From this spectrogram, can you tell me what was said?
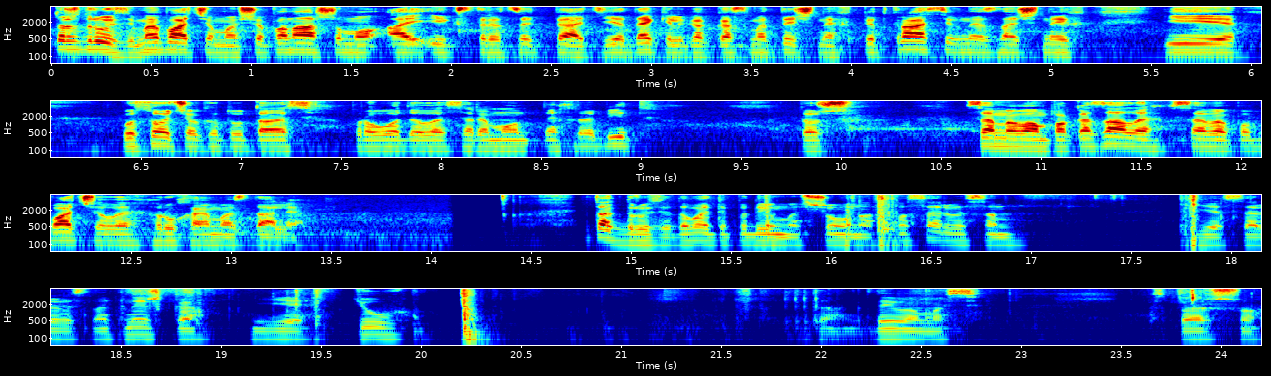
Тож, друзі, ми бачимо, що по нашому iX35 є декілька косметичних підкрасів незначних і кусочок тут ось проводилося ремонтних робіт. Тож, все ми вам показали, все ви побачили, рухаємось далі. Так, друзі, давайте подивимось, що у нас по сервісам. Є сервісна книжка, є тюв. Так, дивимось спершу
